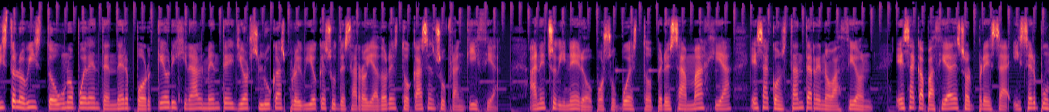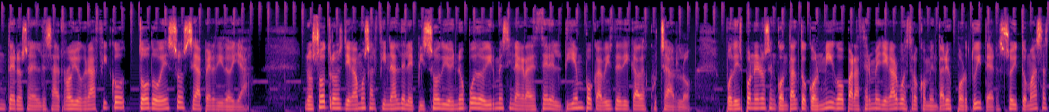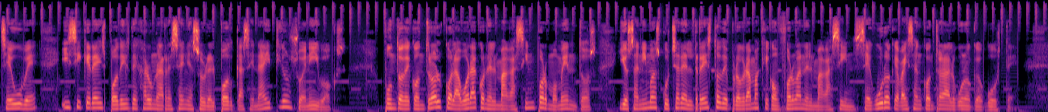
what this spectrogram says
Visto lo visto, uno puede entender por qué originalmente George Lucas prohibió que sus desarrolladores tocasen su franquicia. Han hecho dinero, por supuesto, pero esa magia, esa constante renovación, esa capacidad de sorpresa y ser punteros en el desarrollo gráfico, todo eso se ha perdido ya. Nosotros llegamos al final del episodio y no puedo irme sin agradecer el tiempo que habéis dedicado a escucharlo. Podéis poneros en contacto conmigo para hacerme llegar vuestros comentarios por Twitter, soy Tomás HV y si queréis podéis dejar una reseña sobre el podcast en iTunes o en iVoox. Punto de Control colabora con el magazine por momentos y os animo a escuchar el resto de programas que conforman el magazine, seguro que vais a encontrar alguno que os guste.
